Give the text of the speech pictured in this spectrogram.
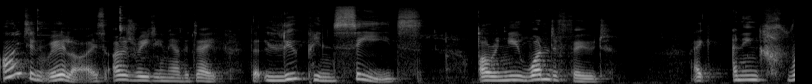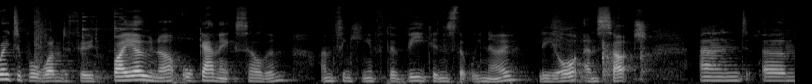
I didn't realise, I was reading the other day, that lupin seeds are a new wonder food. Like an incredible wonder food. Biona Organic sell them. I'm thinking of the vegans that we know, Leo and such. And um,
